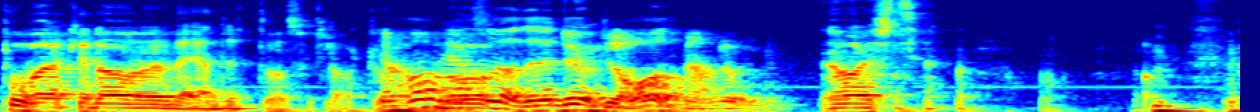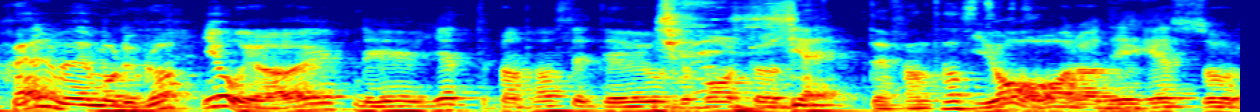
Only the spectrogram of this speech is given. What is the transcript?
påverkad av vädret då såklart. Jaha, Och- alltså, du är glad med andra ord. Ja, just det. Själv eh, mår du bra? Jo, ja, det är jättefantastiskt. Det är underbart. Och... Jättefantastiskt. Ja, då, det är så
